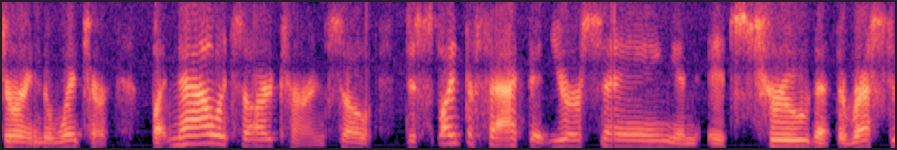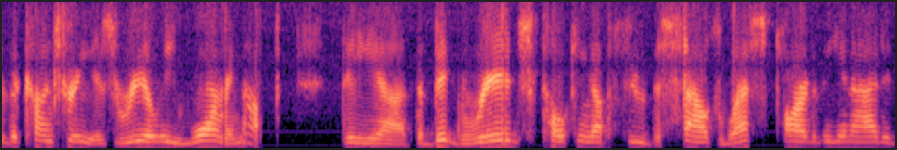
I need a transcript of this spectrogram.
during the winter. But now it's our turn. So despite the fact that you're saying, and it's true, that the rest of the country is really warming up, the uh, the big ridge poking up through the southwest part of the United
